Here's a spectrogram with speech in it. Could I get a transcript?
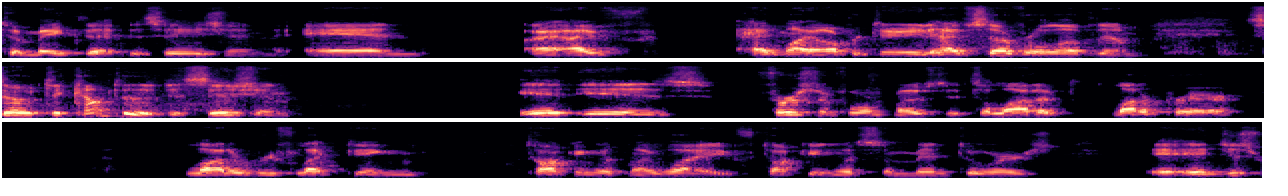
to make that decision, and I, I've had my opportunity to have several of them. So to come to the decision, it is first and foremost, it's a lot of lot of prayer, a lot of reflecting, talking with my wife, talking with some mentors, and just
